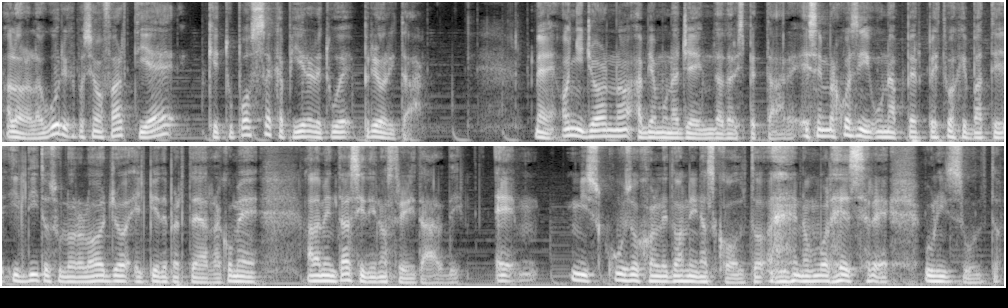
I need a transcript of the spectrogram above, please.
Allora, l'augurio che possiamo farti è che tu possa capire le tue priorità. Bene, ogni giorno abbiamo un'agenda da rispettare e sembra quasi una perpetua che batte il dito sull'orologio e il piede per terra, come a lamentarsi dei nostri ritardi. E mi scuso con le donne in ascolto, non vuole essere un insulto.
